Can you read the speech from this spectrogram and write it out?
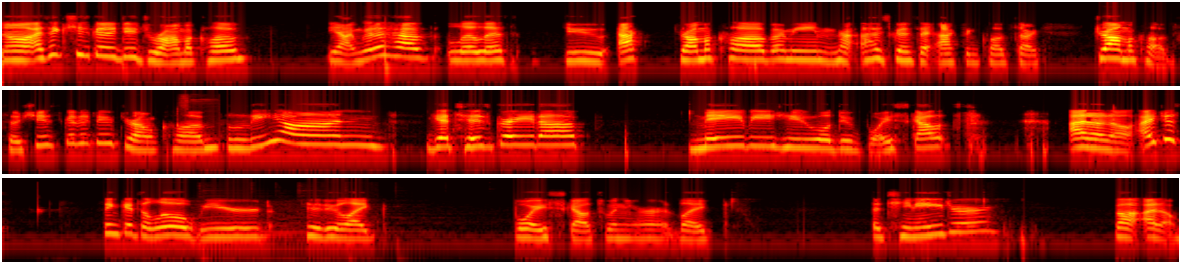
No, I think she's gonna do drama club. Yeah, I'm gonna have Lilith do act drama club. I mean, I was gonna say acting club. Sorry, drama club. So she's gonna do drama club. Leon gets his grade up. Maybe he will do Boy Scouts. I don't know. I just think it's a little weird to do like Boy Scouts when you're like a teenager. But I don't.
